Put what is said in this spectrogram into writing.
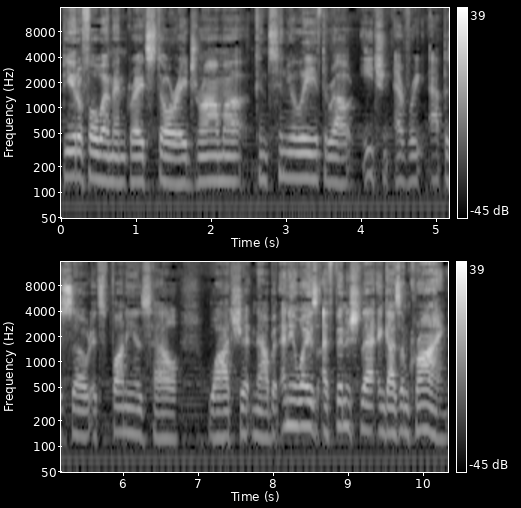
Beautiful women, great story, drama continually throughout each and every episode. It's funny as hell. Watch it now. But anyways, I finished that and guys, I'm crying.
